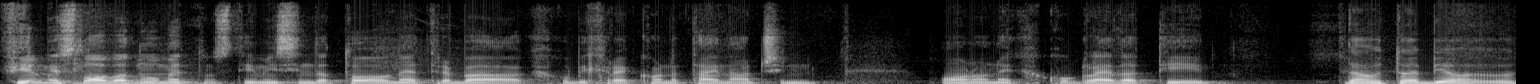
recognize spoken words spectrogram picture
film je slobodna umetnost i mislim da to ne treba, kako bih rekao, na taj način ono nekako gledati Da, to je bio,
